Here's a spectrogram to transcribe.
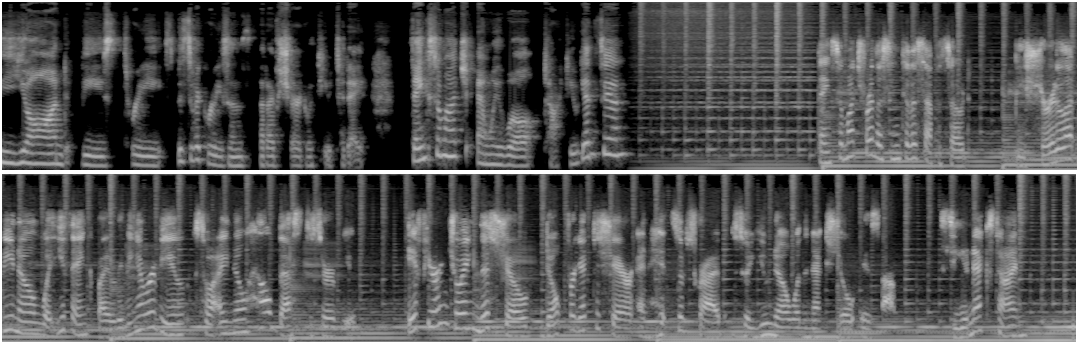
beyond these three specific reasons that I've shared with you today. Thanks so much, and we will talk to you again soon. Thanks so much for listening to this episode. Be sure to let me know what you think by leaving a review so I know how best to serve you. If you're enjoying this show, don't forget to share and hit subscribe so you know when the next show is up. See you next time.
